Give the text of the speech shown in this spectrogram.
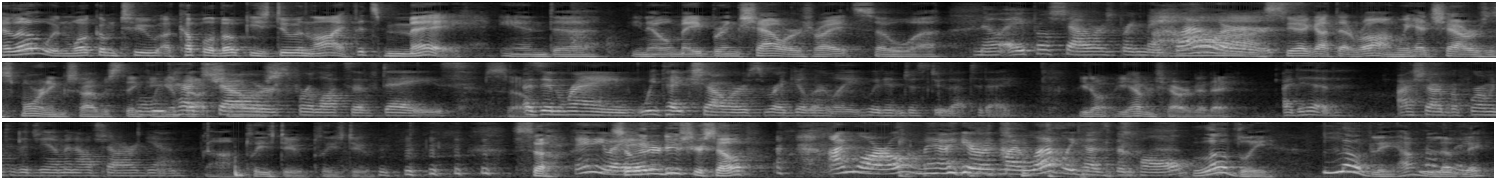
Hello and welcome to a couple of Okies doing life. It's May, and uh, you know May brings showers, right? So uh, No, April showers bring May ah, flowers. see, I got that wrong. We had showers this morning, so I was thinking well, we've had showers, for lots of days. So- As in rain. We take showers regularly. We didn't just do that today. You don't, you haven't showered today. I did. I showered before I went to the gym and I'll shower again. Ah, please do, please do. so Anyway. so introduce yourself. I'm Laurel. I'm here with my lovely husband, Paul. Lovely, lovely. I'm Lovely.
